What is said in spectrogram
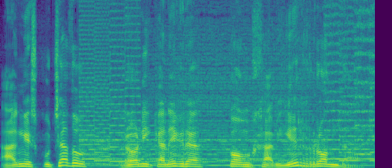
han escuchado Crónica Negra con Javier Ronda.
